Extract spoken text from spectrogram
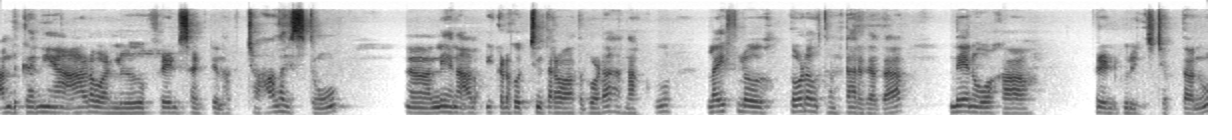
అందుకని ఆడవాళ్ళు ఫ్రెండ్స్ అంటే నాకు చాలా ఇష్టం. నేను ఇక్కడికి వచ్చిన తర్వాత కూడా నాకు లైఫ్లో తోడవుతుంటారు కదా. నేను ఒక ఫ్రెండ్ గురించి చెప్తాను.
